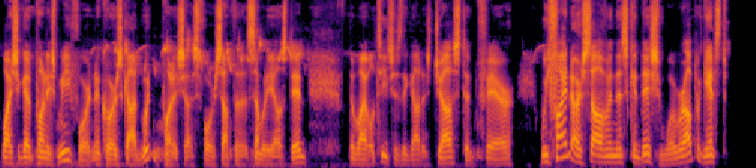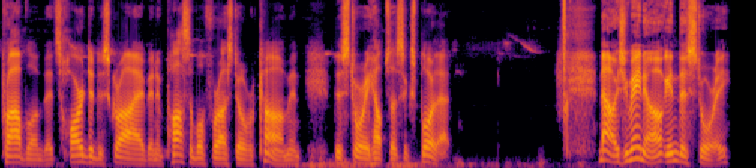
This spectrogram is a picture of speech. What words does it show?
why should God punish me for it? And of course, God wouldn't punish us for something that somebody else did. The Bible teaches that God is just and fair. We find ourselves in this condition where we're up against a problem that's hard to describe and impossible for us to overcome. And this story helps us explore that. Now, as you may know, in this story,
